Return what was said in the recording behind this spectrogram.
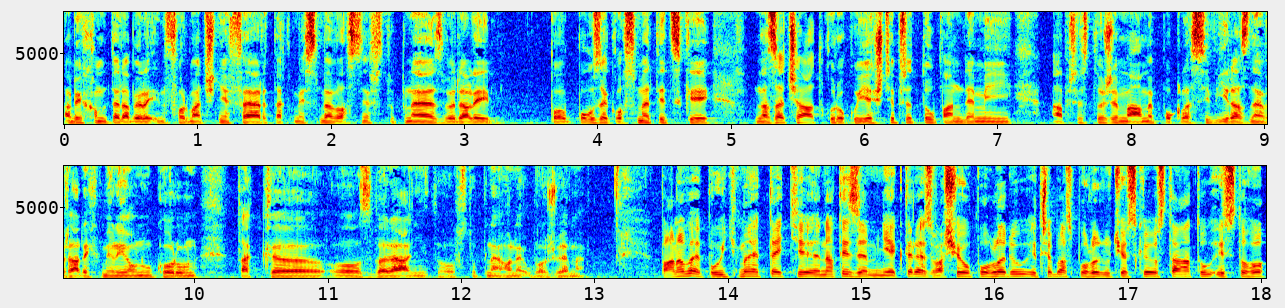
abychom teda byli informačně fair, tak my jsme vlastně vstupné zvedali pouze kosmeticky na začátku roku, ještě před tou pandemí a přestože máme poklesy výrazné v řádech milionů korun, tak eh, o zvedání toho vstupného neuvažujeme. Pánové, pojďme teď na ty země, které z vašeho pohledu, i třeba z pohledu českého státu, i z toho,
